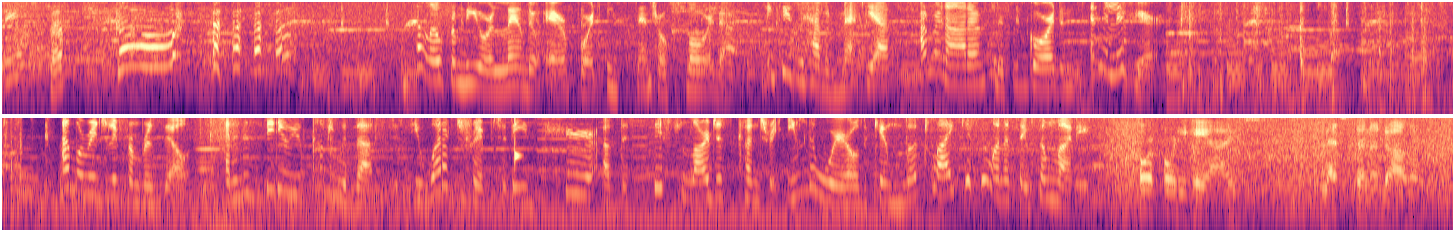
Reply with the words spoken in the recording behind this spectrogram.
Ready? Set. Go! Hello from the Orlando airport in Central Florida. In case we haven't met yet, I'm Renata, this is Gordon, and we live here. I'm originally from Brazil, and in this video you're coming with us to see what a trip to the interior of the fifth largest country in the world can look like if you want to save some money. 440 reais, less than a dollar.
